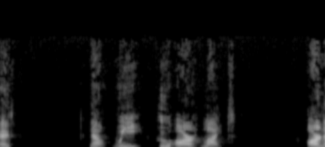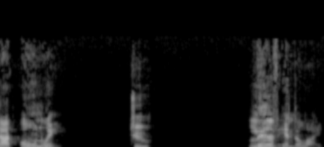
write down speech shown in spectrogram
Okay? Now, we who are light are not only to live in the light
